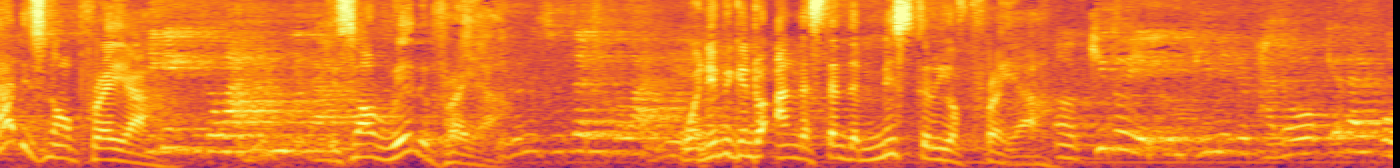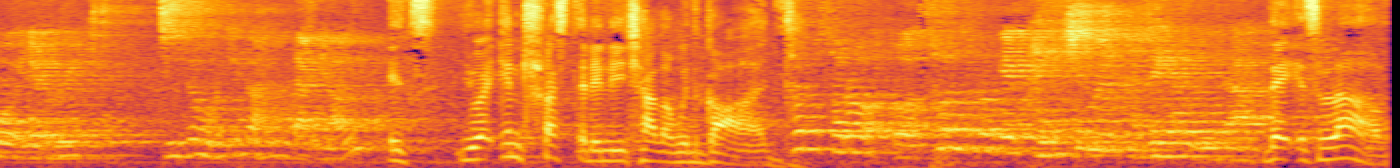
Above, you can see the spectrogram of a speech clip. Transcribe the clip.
That is not prayer. 이게 기도가 아닙니다. It's not really prayer. 이거는 진짜 기도가 아니에요. When you begin to understand the mystery of prayer, 어, 기도의 그 비밀을 바로 깨닫고 여러분 it's you are interested in each other with God. There is love.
